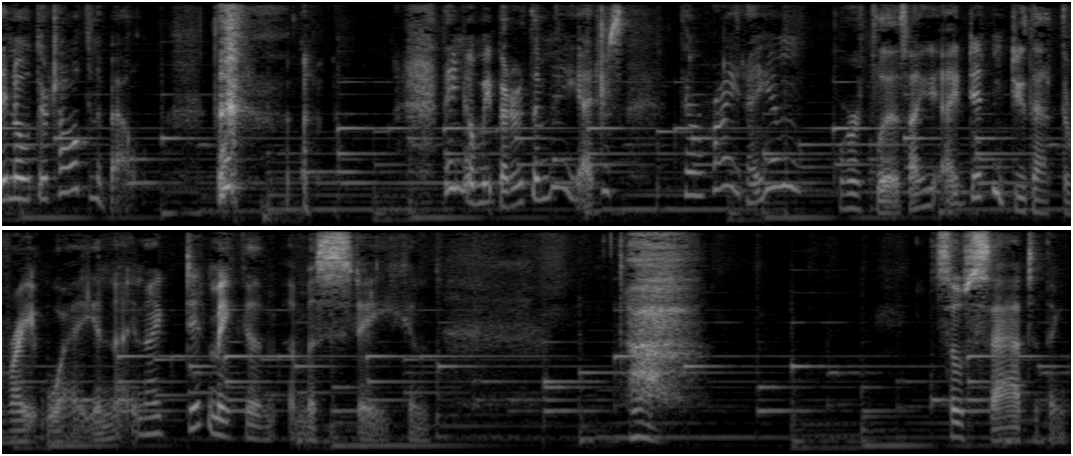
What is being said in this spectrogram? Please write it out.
they know what they're talking about. they know me better than me. I just, they're right. I am worthless. I, I didn't do that the right way, and, and I did make a, a mistake, and so sad to think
